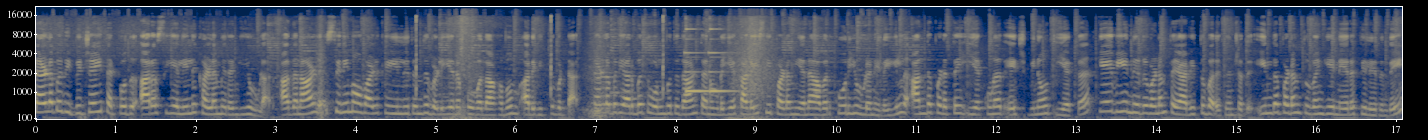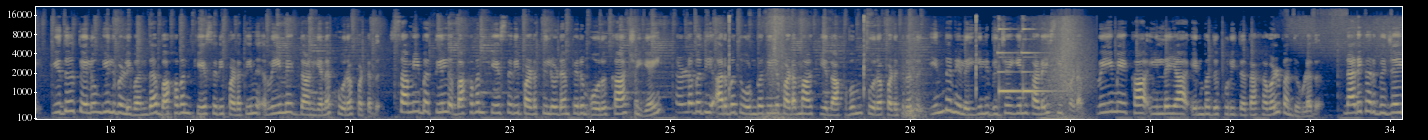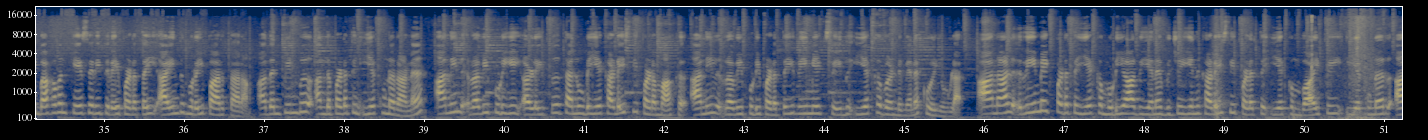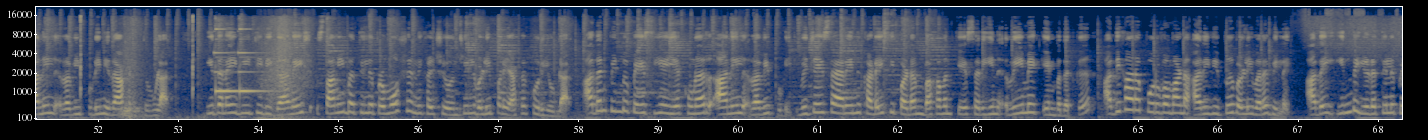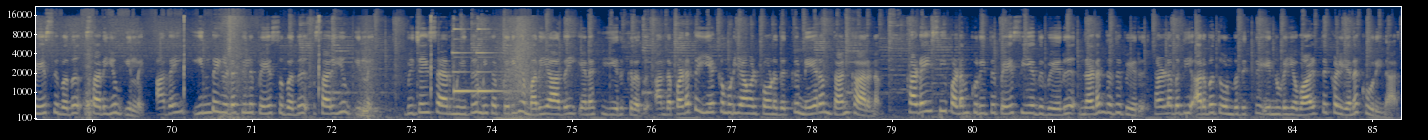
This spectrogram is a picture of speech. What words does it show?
தளபதி விஜய் தற்போது அரசியலில் களமிறங்கியுள்ளார். அதனால் சினிமா வாழ்க்கையிலிருந்து வெளியேறப் போவதாகவும் அறிவித்துவிட்டார் தளபதி அறுபத்தி ஒன்பது தான் தன்னுடைய கடைசி படம் என அவர் கூறியுள்ள நிலையில் அந்த படத்தை இயக்குனர் எச். வினோத் இயக்க கேவிஏ நிறுவனம் தயாரித்து வருகின்றது. இந்த படம் துவங்கிய நேரத்திலிருந்தே இது தெலுங்கில் வெளிவந்த பகவந்த் கேசரி படத்தின் ரீமேக் தான் என கூறப்பட்டது. சமீபத்தில் பகவந்த் கேசரி படத்தில் இடம்பெறும் ஒரு காட்சியை தளபதி அறுபத்தி ஒன்பதில் படமாக்கியதாகவும் கூறப்படுகிறது. இந்த நிலையில் விஜயின் கடைசி படம் ரீமேக்கா இல்லையா என்பது குறித்த தகவல் வந்துள்ளது. நடிகர் விஜய் பகவந்த் கேசரி திரைப்படத்தை ஐந்து முறை பார்த்தாராம். அதன் பின்பு அந்த படத்தின் இயக்குனரான அனில் ரவிபுடியை அழைத்து தன்னுடைய கடைசி படமாக அனில் ரவிபுடி படத்தை ரீமேக் செய்து இயக்க வேண்டும் என கூறியுள்ளார். ஆனால் ரீமேக் படத்தை இயக்க முடியாது என விஜயின் கடைசி படத்தை இயக்கும் வாய்ப்பை இயக்குனர் அனில் ரவிபுடி நிராகரித்துள்ளார். இதனை விடிவி கணேஷ் சமீபத்தில் ப்ரமோஷன் நிகழ்ச்சி ஒன்றில் வெளிப்படையாக கூறியுள்ளார். அதன் பின்பு பேசிய இயக்குனர் அனில் ரவிபுடி விஜய் சாரின் கடைசி படம் பகவந்த் கேசரியின் ரீமேக் என்பதற்கு அதிகாரப்பூர்வமான அறிவிப்பு வெளிவரவில்லை. அதை இந்த இடத்தில் பேசுவது சரியும் இல்லை. அதை இந்த இடத்தில் பேசுவது சரியும் இல்லை. விஜய் சார் மீது மிகப்பெரிய மரியாதை எனக்கு இருக்கிறது. அந்த படத்தை இயக்க முடியாமல் போனதுக்கு நேரம்தான் காரணம். கடைசி படம் குறித்து பேசியது வேறு நடந்தது வேறு. தளபதி அறுபத்தி ஒன்பதிற்கு என்னுடைய வாழ்த்துக்கள் என கூறினார்.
